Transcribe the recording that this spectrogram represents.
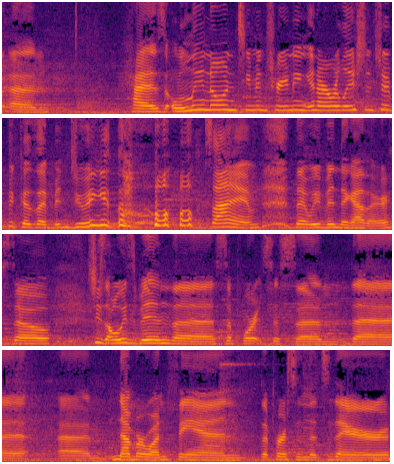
um, has only known team in training in our relationship because I've been doing it the whole time that we've been together. So she's always been the support system, the um, number one fan, the person that's there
